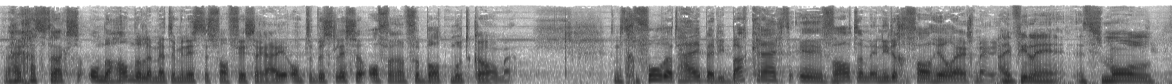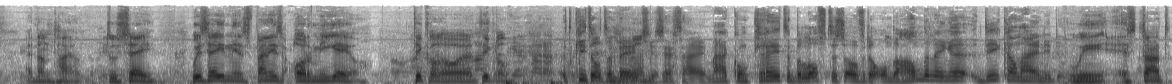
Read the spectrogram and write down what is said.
En hij gaat straks onderhandelen met de ministers van Visserij... om te beslissen of er een verbod moet komen. En het gevoel dat hij bij die bak krijgt, eh, valt hem in ieder geval heel erg mee. I feel a small I don't have to say. We say in Spanish hormigueo. Tickle, oh, tickle. Het kietelt een beetje, zegt hij. Maar concrete beloftes over de onderhandelingen, die kan hij niet doen. We start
